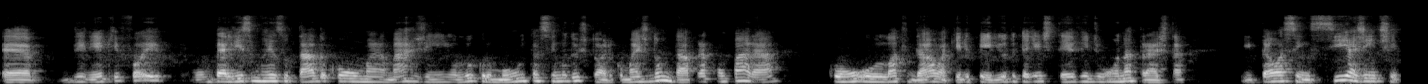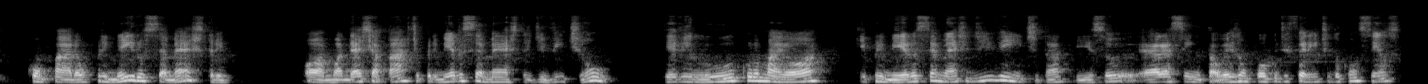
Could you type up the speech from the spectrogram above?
é, diria que foi um belíssimo resultado com uma margem, um lucro muito acima do histórico, mas não dá para comparar com o lockdown, aquele período que a gente teve de um ano atrás, tá? Então, assim, se a gente compara o primeiro semestre, ó, modéstia à parte, o primeiro semestre de 21 teve lucro maior que primeiro semestre de 20, tá? Isso era, assim, talvez um pouco diferente do consenso.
